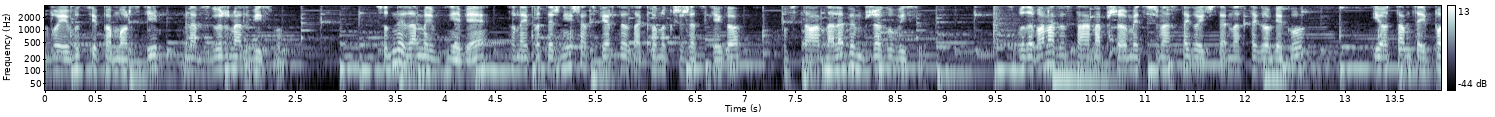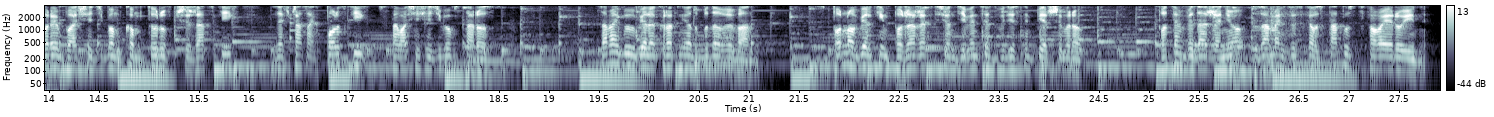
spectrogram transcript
w województwie pomorskim, na wzgórzu nad Wisłą. Cudny zamek w Gniewie to najpotężniejsza twierdza zakonu krzyżackiego, powstała na lewym brzegu Wisły. Zbudowana została na przełomie XIII i XIV wieku i od tamtej pory była siedzibą komturów krzyżackich, ze w czasach polskich stała się siedzibą starostów. Zamek był wielokrotnie odbudowywany. Sporno w wielkim pożarze w 1921 roku. Po tym wydarzeniu zamek zyskał status trwałej ruiny.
